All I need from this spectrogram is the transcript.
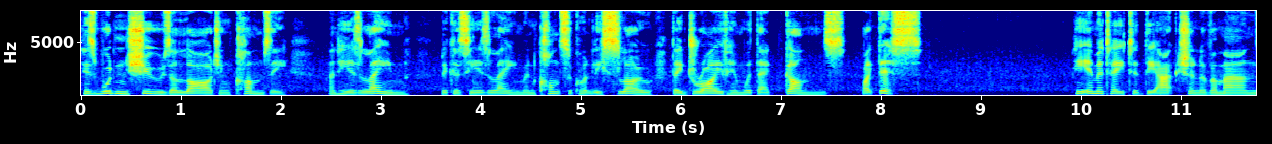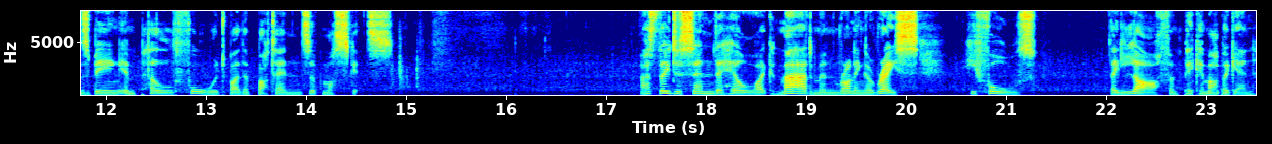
His wooden shoes are large and clumsy, and he is lame because he is lame and consequently slow. They drive him with their guns, like this. He imitated the action of a man's being impelled forward by the butt ends of muskets. As they descend the hill like madmen running a race, he falls. They laugh and pick him up again.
